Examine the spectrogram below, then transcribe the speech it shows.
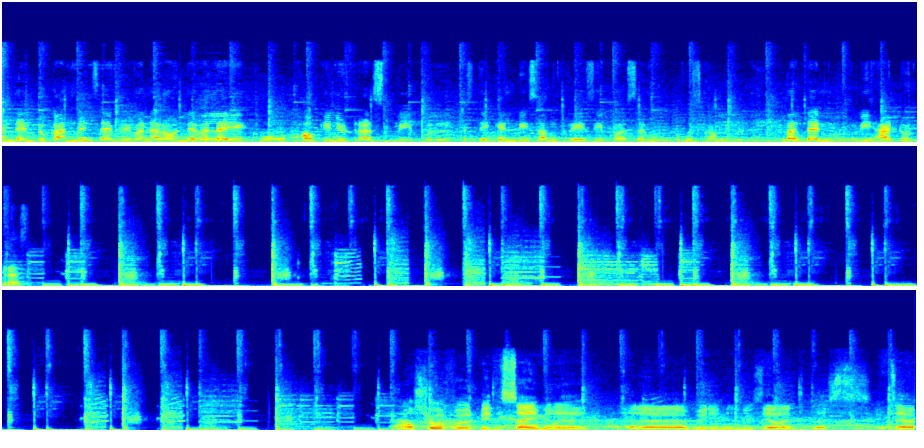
And then to convince everyone around, they were like, "Oh, how can you trust people? They can be some crazy person who's coming. But then we had to trust. I'm not sure if it would be the same in a, at a wedding in New Zealand, but it's a,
